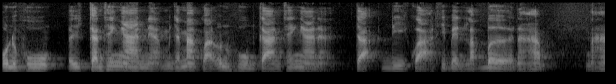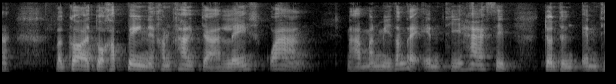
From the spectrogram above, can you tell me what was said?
อุณหภูมิการใช้งานเนี่ยมันจะมากกว่าอุณหภูมิการใช้งานน่ะจะดีกว่าที่เป็นรับเบอร์นะครับนะฮะ แล้วก็ตัวคัพปิ้งเนี่ยค่อนข้างจะเลนจ์กว้างนะครับมันมีตั้งแต่ MT 50 จนถึง MT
